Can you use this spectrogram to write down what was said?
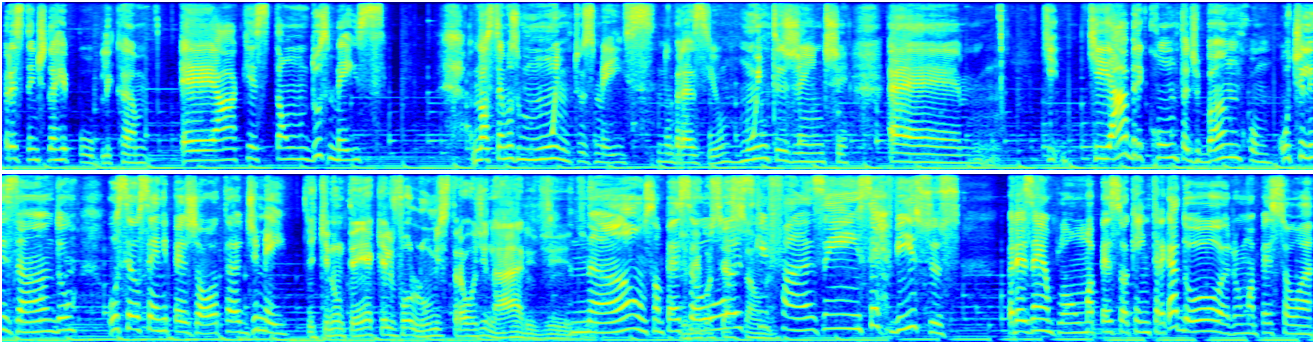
presidente da República? É a questão dos MEIs. Nós temos muitos MEIs no Brasil, muita gente é, que, que abre conta de banco utilizando o seu CNPJ de MEI. E que não tem aquele volume extraordinário de. de não, são pessoas que né? fazem serviços. Por exemplo, uma pessoa que é entregador, uma pessoa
